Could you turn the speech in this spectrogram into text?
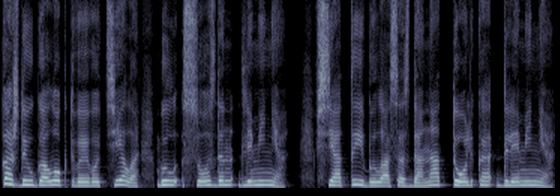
«Каждый уголок твоего тела был создан для меня. Вся ты была создана только для меня».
